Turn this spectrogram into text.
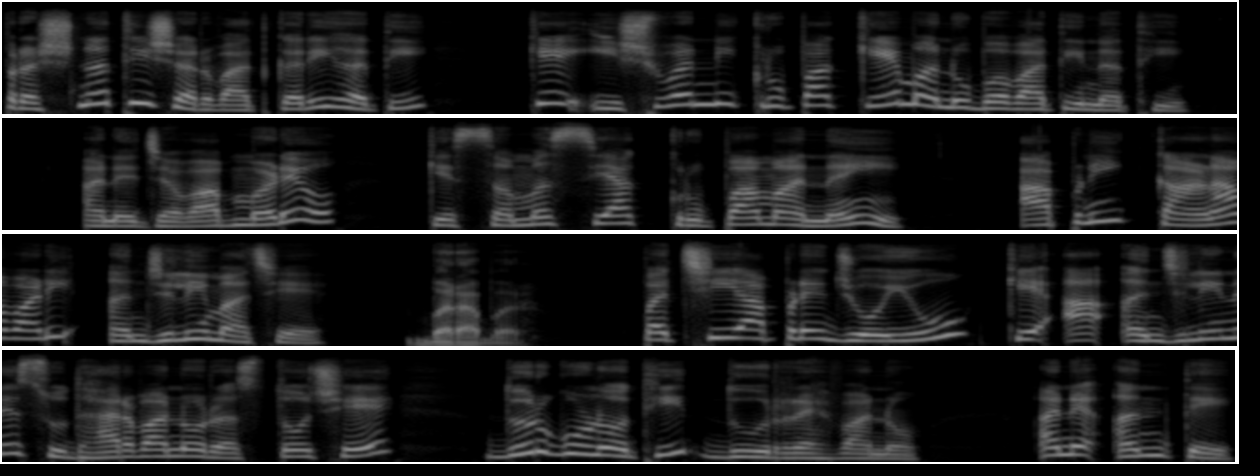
પ્રશ્નથી શરૂઆત કરી હતી કે ઈશ્વરની કૃપા કેમ અનુભવાતી નથી? અને જવાબ મળ્યો કે સમસ્યા કૃપામાં નહીં આપણી કાણાવાળી અંજલિમાં છે. બરાબર. પછી આપણે જોયું કે આ અંજલિને સુધારવાનો રસ્તો છે દુર્ગુણોથી દૂર રહેવાનો. અને અંતે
